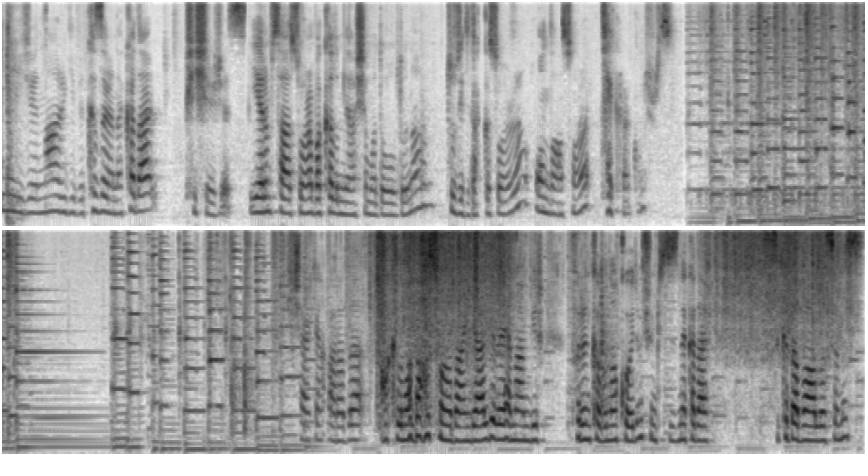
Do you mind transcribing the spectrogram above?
iyice nar gibi kızarana kadar pişireceğiz. Bir yarım saat sonra bakalım ne aşamada olduğuna. 37 dakika sonra. Ondan sonra tekrar konuşuruz. Pişerken arada aklıma daha sonradan geldi ve hemen bir fırın kabına koydum. Çünkü siz ne kadar sıkı da bağlasanız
